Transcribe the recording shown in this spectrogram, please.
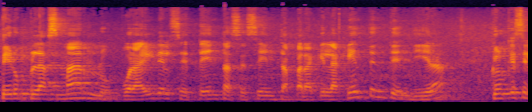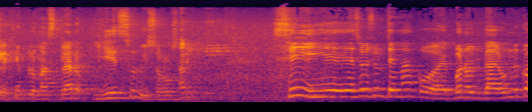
pero plasmarlo por ahí del 70, 60, para que la gente entendiera, creo que es el ejemplo más claro. Y eso lo hizo Rosario. Sí, eso es un tema, bueno, el único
